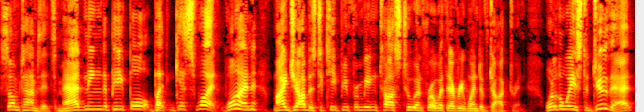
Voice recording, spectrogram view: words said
Sometimes it's maddening to people, but guess what? One, my job is to keep you from being tossed to and fro with every wind of doctrine. One of the ways to do that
